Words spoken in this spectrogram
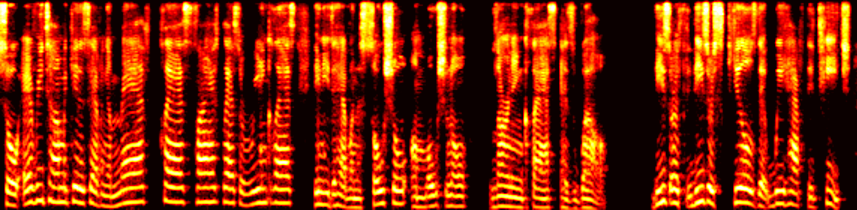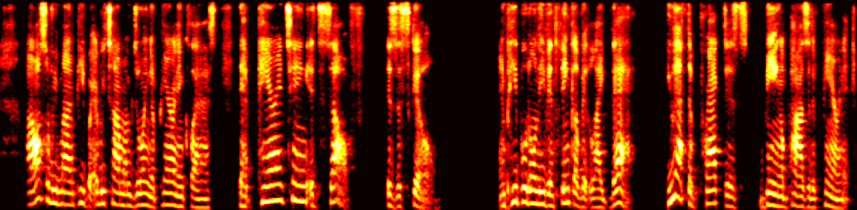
So every time a kid is having a math class, science class, or reading class, they need to have a social, emotional learning class as well. These are these are skills that we have to teach. I also remind people every time I'm doing a parenting class that parenting itself is a skill. And people don't even think of it like that. You have to practice being a positive parent.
